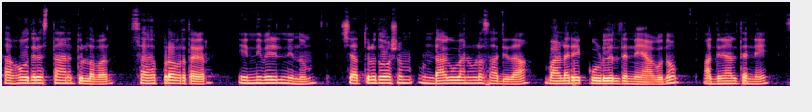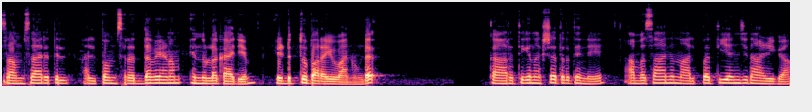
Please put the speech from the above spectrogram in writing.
സഹോദര സ്ഥാനത്തുള്ളവർ സഹപ്രവർത്തകർ എന്നിവരിൽ നിന്നും ശത്രുദോഷം ഉണ്ടാകുവാനുള്ള സാധ്യത വളരെ കൂടുതൽ തന്നെയാകുന്നു. അതിനാൽ തന്നെ സംസാരത്തിൽ അല്പം ശ്രദ്ധ വേണം എന്നുള്ള കാര്യം എടുത്തു പറയുവാനുണ്ട്. കാർത്തിക നക്ഷത്രത്തിന്റെ അവസാന നാൽപ്പത്തിയഞ്ച് നാഴിക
